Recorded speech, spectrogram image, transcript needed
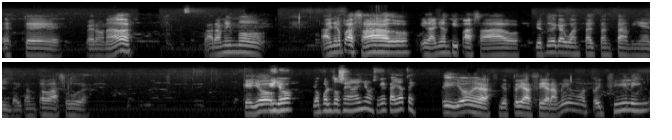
Este, pero nada. Ahora mismo, año pasado y el año antipasado, yo tuve que aguantar tanta mierda y tanta basura. Que yo. Y yo, yo por 12 años, así que cállate. Y yo, mira, yo estoy así ahora mismo, estoy chilling.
